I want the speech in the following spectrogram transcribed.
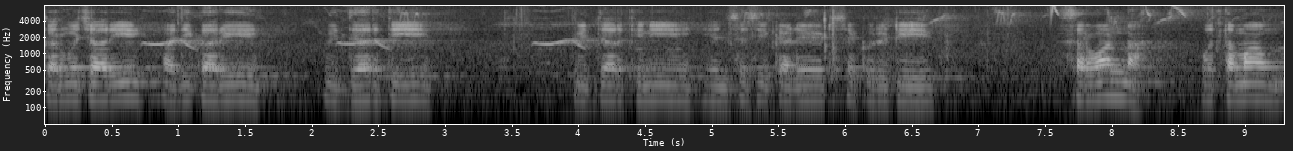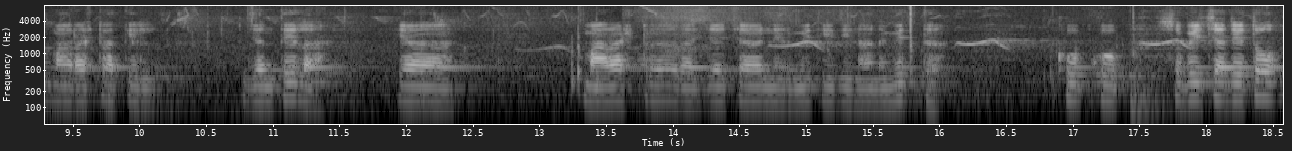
कर्मचारी अधिकारी विद्यार्थी विद्यार्थिनी N C C cadet security सर्वांना व तमाम महाराष्ट्रातील जनतेला या महाराष्ट्र राज्याच्या निर्मिती दिनानिमित्त खूप खूप शुभेच्छा देतो.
